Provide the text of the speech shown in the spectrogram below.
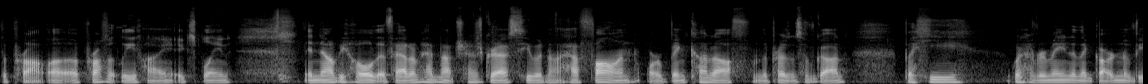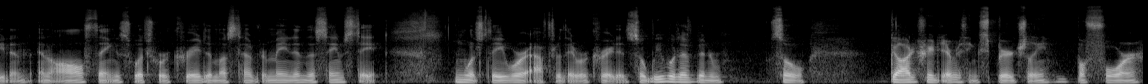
the pro, uh, prophet Lehi, explained, "And now behold, if Adam had not transgressed, he would not have fallen or been cut off from the presence of God, but he would have remained in the Garden of Eden, and all things which were created must have remained in the same state in which they were after they were created. So we would have been, so God created everything spiritually before."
